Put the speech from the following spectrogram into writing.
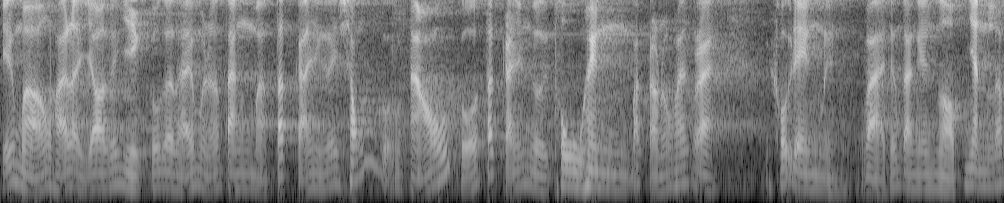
Kiến mờ không phải là do cái nhiệt của cơ thể mà nó tăng mà tất cả những cái sống của não của tất cả những người thù hằn bắt đầu nó phát ra. Khối đen này và chúng ta nghe ngộp nhanh lắm.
